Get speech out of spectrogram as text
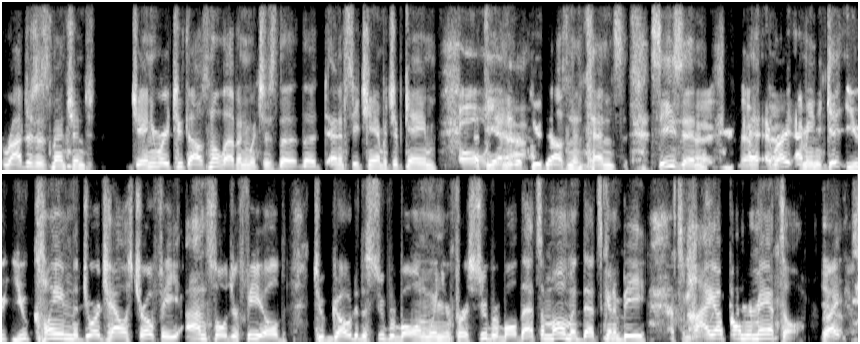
Rodgers has mentioned January 2011, which is the, the NFC Championship game oh, at the yeah. end of the 2010 season, okay. right? I mean, you get you you claim the George Halas Trophy on Soldier Field to go to the Super Bowl and win your first Super Bowl. That's a moment that's going to be high up on your mantle, right? Yeah.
